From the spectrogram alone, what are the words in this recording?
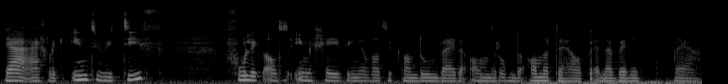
ja, eigenlijk intuïtief voel ik altijd ingevingen wat ik kan doen bij de ander om de ander te helpen. En daar ben ik, nou ja,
